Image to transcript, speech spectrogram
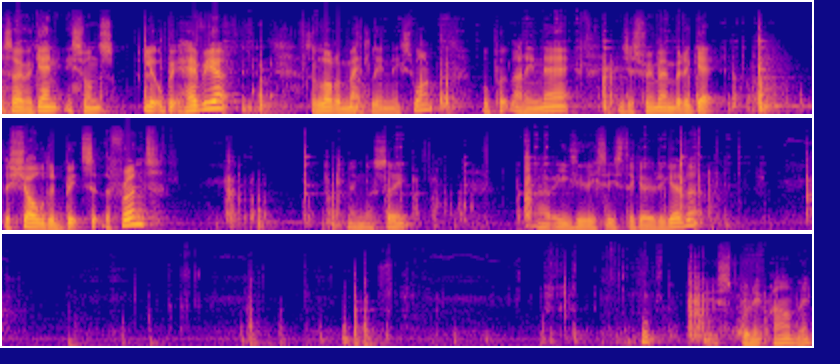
So again, this one's a little bit heavier. There's a lot of metal in this one. We'll put that in there and just remember to get the shouldered bits at the front. And we'll see how easy this is to go together. Spun it round then.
